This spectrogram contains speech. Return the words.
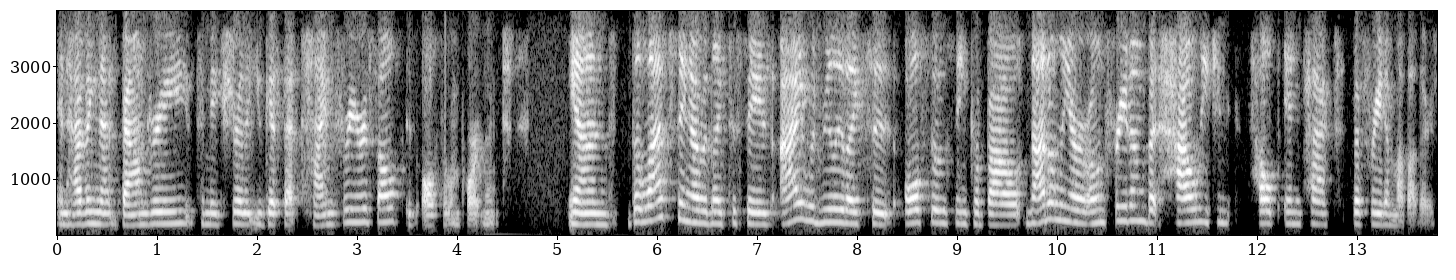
and having that boundary to make sure that you get that time for yourself is also important. And the last thing I would like to say is I would really like to also think about not only our own freedom, but how we can help impact the freedom of others.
